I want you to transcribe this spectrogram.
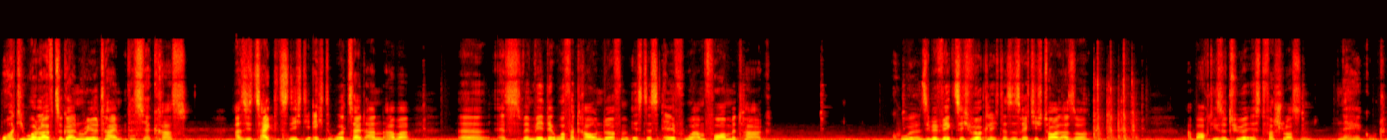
Oh, die Uhr läuft sogar in Realtime. Das ist ja krass. Also sie zeigt jetzt nicht die echte Uhrzeit an, aber äh, es, wenn wir der Uhr vertrauen dürfen, ist es 11 Uhr am Vormittag. Cool. Sie bewegt sich wirklich. Das ist richtig toll. Also aber auch diese Tür ist verschlossen. Naja, gut.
